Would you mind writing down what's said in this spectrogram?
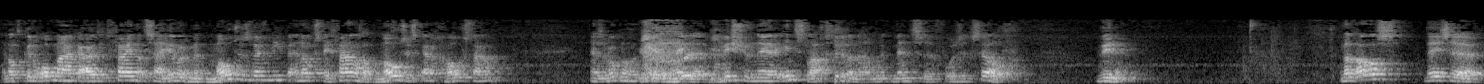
En dat kunnen we opmaken uit het feit dat zij heel erg met Mozes wegliepen en ook Stefanus had Mozes erg hoog staan. En ze hebben ook nog een keer een hele missionaire inslag, ze willen namelijk mensen voor zichzelf winnen. Dat alles, deze,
